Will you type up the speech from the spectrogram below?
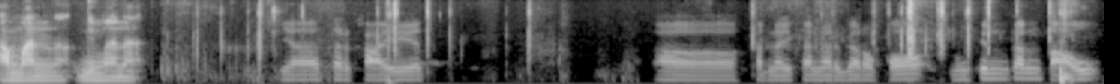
Aman gimana? Ya terkait eh, kenaikan harga rokok, mungkin kan tahu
